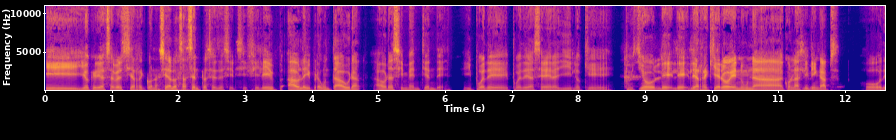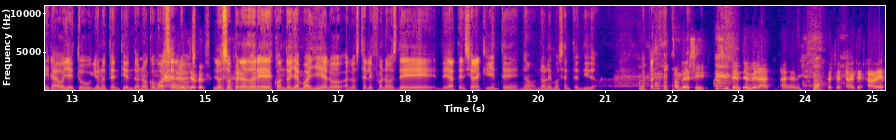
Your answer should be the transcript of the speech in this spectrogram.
Y yo quería saber si reconocía los acentos, es decir, si Philip habla y pregunta a Aura, ahora sí me entiende y puede, puede hacer allí lo que pues yo le, le, requiero en una con las Living Apps. O dirá, oye, tú, yo no te entiendo, ¿no? ¿Cómo hacen los, operadores cuando llamo allí a, a los teléfonos de, de, atención al cliente? No, no le hemos entendido. Hombre, sí, sí te entenderás perfectamente. A ver,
